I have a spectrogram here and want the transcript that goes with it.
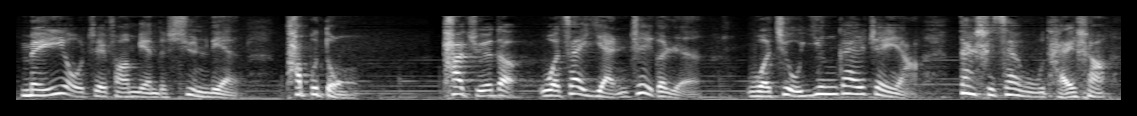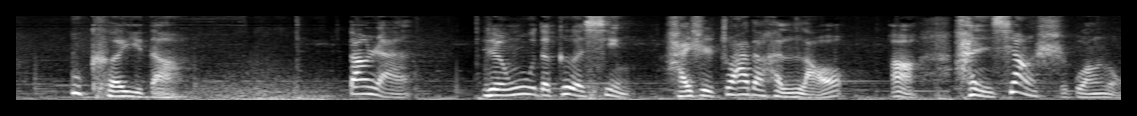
没有这方面的训练，他不懂，他觉得我在演这个人，我就应该这样，但是在舞台上不可以的。当然，人物的个性还是抓得很牢啊，很像史光荣。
